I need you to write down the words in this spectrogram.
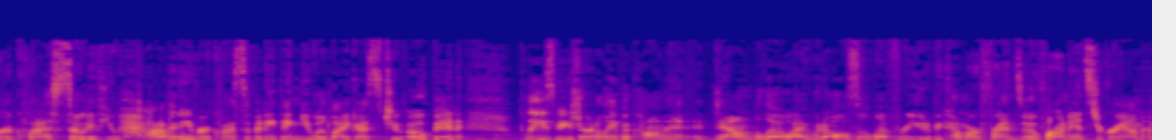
requests. So if you have any requests of anything you would like us to open, please be sure to leave a comment down below. I would also love for you to become our friends over on Instagram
